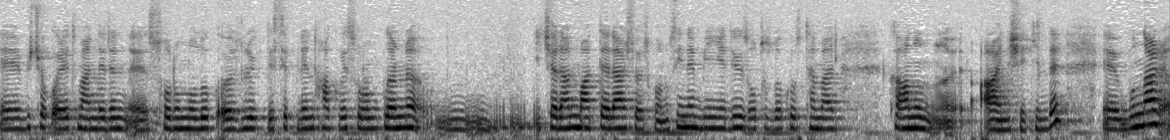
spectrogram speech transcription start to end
birçok öğretmenlerin e, sorumluluk, özlük, disiplin, hak ve sorumluluklarını içeren maddeler söz konusu. Yine 1739 temel kanun e, aynı şekilde. E, Bunlar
